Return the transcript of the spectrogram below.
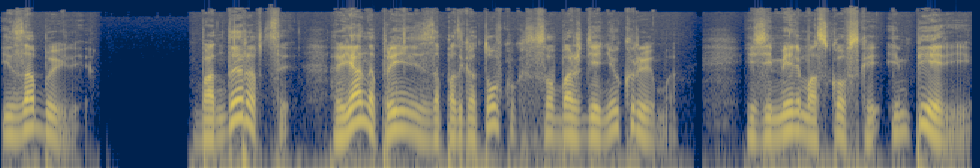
и забыли. Бандеровцы рьяно принялись за подготовку к освобождению Крыма и земель Московской империи,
